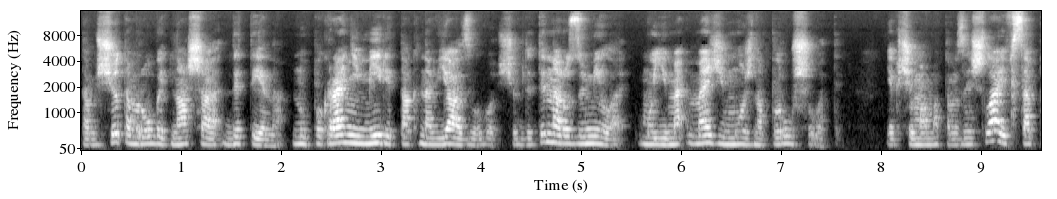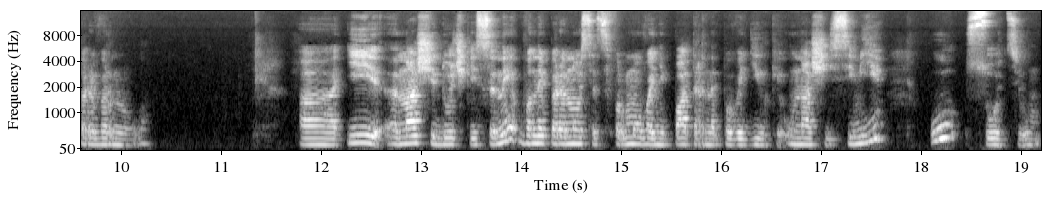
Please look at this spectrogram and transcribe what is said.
там, що там робить наша дитина. Ну, по крайній мірі, так нав'язливо, щоб дитина розуміла, мої межі можна порушувати, якщо мама там зайшла і все перевернула. Е, І наші дочки і сини вони переносять сформовані патерни поведінки у нашій сім'ї у соціум.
